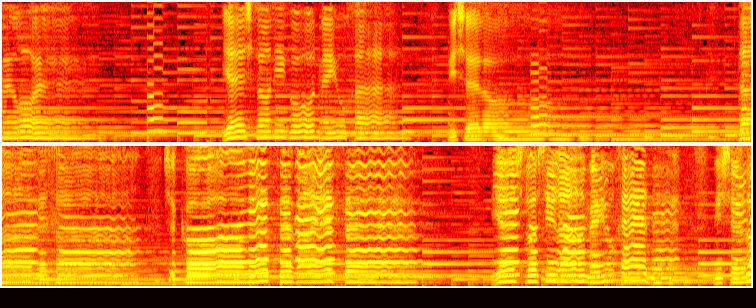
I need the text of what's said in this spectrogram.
ורואה יש לו ניגון מיוחד משלו. דע לך שכל עשר ועשר יש לו שירה מיוחדת משלו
